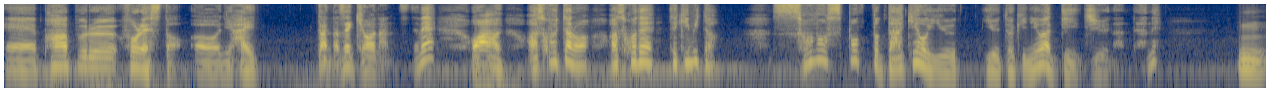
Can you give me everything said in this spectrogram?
えー、パープルフォレストおに入ったんだぜ、今日なんつってね。ああ、あそこ行ったの？あそこで敵見た？そのスポットだけを言う、言う時には did you なんだよね。Hmm.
